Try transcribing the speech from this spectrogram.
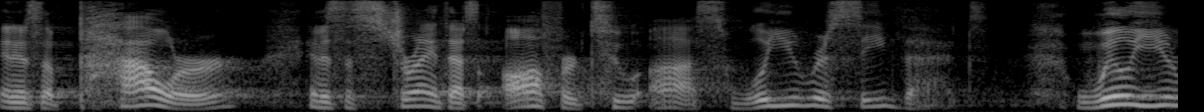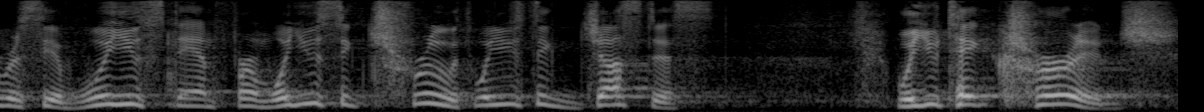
And it's a power and it's a strength that's offered to us. Will you receive that? Will you receive? Will you stand firm? Will you seek truth? Will you seek justice? Will you take courage?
